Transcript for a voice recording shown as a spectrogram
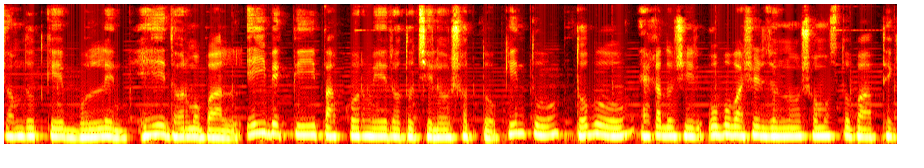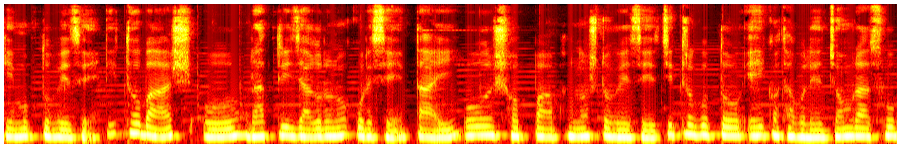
যমদূতকে বললেন, হে ধর্মপাল। এই ব্যক্তি পাপকর্মে রত ছিল সত্য। কিন্তু তবুও একাদশীর উপবাসের জন্য সমস্ত পাপ থেকে মুক্ত হয়েছে। তীর্থবাস ও রাত্রি জাগরণও করেছে। তাই ও সব পাপ নষ্ট হয়েছে। চিত্রগুপ্ত এই কথা বলে যমরাজ খুব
